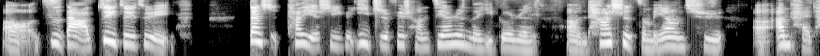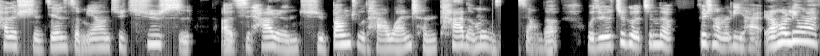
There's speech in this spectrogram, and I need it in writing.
呃，自大最最最，但是他也是一个意志非常坚韧的一个人。嗯，他是怎么样去呃安排他的时间，怎么样去驱使呃其他人去帮助他完成他的梦想的？我觉得这个真的非常的厉害。然后另外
